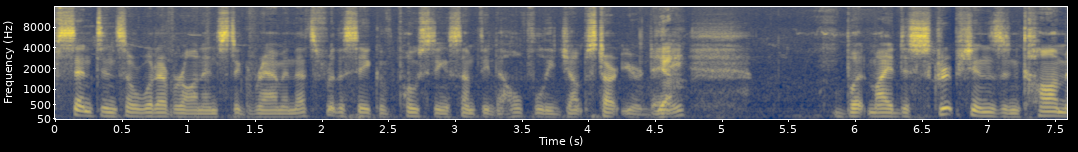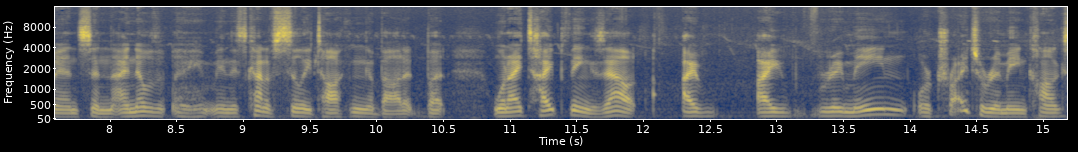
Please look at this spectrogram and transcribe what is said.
sentence or whatever on Instagram, and that's for the sake of posting something to hopefully jumpstart your day. Yeah. But my descriptions and comments, and I know, that, I mean, it's kind of silly talking about it, but when I type things out, I I remain or try to remain cog-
